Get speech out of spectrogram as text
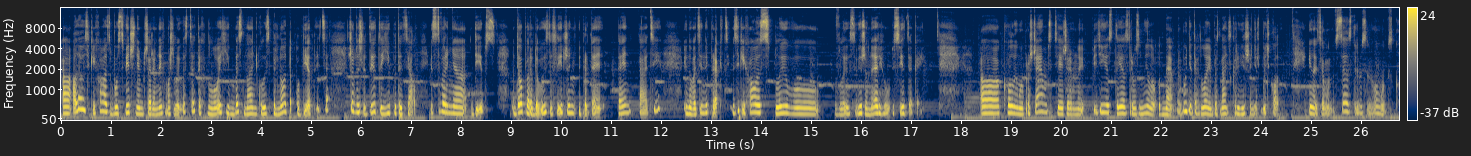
Але ось який хаос був свідченням чарівних можливостей, технологій, без знань, коли спільнота об'єднується, щоб дослідити її потенціал від створення DIPS до передових досліджень і презентацій інноваційних проєктів, з яких хаос вплив влив свіжу енергію у світ закей. Коли ми прощаємося з цією чарівною подією, стає зрозуміло одне майбутнє технології без знань скривіше, ніж будь-коли. І на цьому на все. Зустрінемося в новому випуску.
